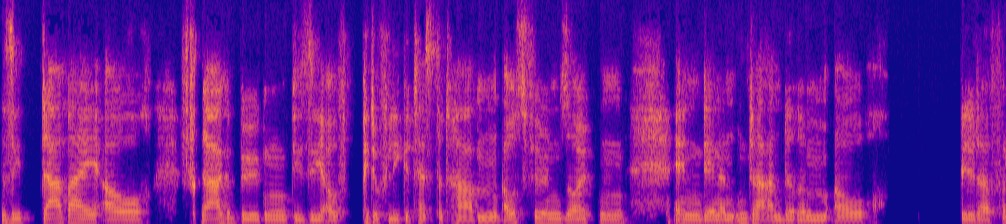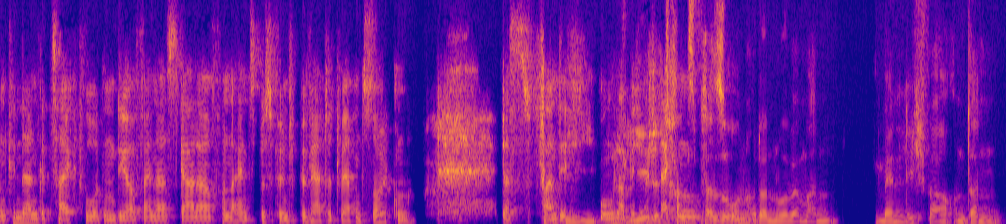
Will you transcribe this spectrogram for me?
sie dabei auch Fragebögen, die sie auf Pädophilie getestet haben, ausfüllen sollten, in denen unter anderem auch Bilder von Kindern gezeigt wurden, die auf einer Skala von eins bis fünf bewertet werden sollten. Das fand ich Wie, unglaublich für jede Transperson oder nur wenn man männlich war und dann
